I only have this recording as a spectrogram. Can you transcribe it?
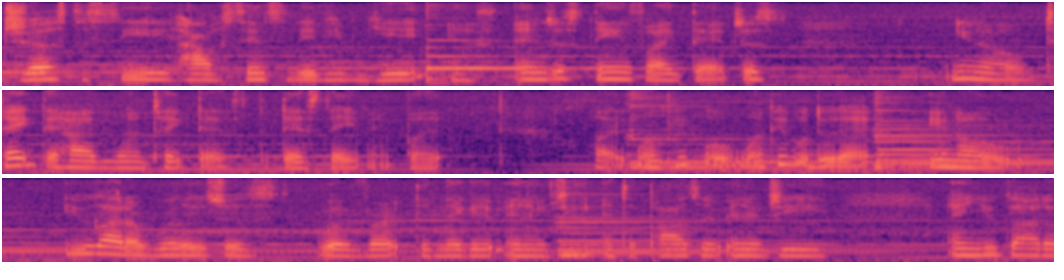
just to see how sensitive you get and, and just things like that. Just, you know, take that however you want to take that that statement. But like when people when people do that, you know, you gotta really just revert the negative energy into positive energy and you gotta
